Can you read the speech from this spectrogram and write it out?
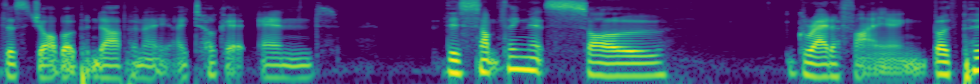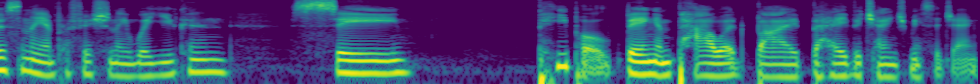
this job opened up, and I, I took it. And there's something that's so gratifying, both personally and professionally, where you can see people being empowered by behavior change messaging.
